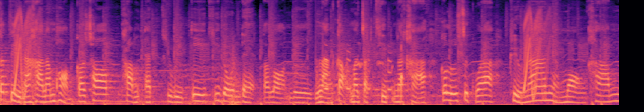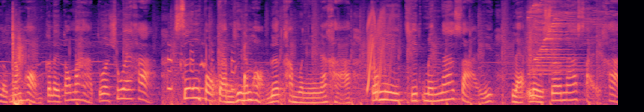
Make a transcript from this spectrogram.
กตินะคะน้ำหอมก็ชอบทำแอคทิวิตี้ที่โดนแดดตลอดเลย หลังกลับมาจากทริปนะคะ ก็รู้สึกว่าผิวหน้าเนี่ยมองคล้ำแล้วน้ำหอมก็เลยต้องมาหาตัวช่วยค่ะ ซึ่งโปรแกรมที่น้ำหอมเลือกทำวันนี้นะคะ ก็มีทรีทเมนต์หน้าใส และเลเซอร์หน้าใสค่ะ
